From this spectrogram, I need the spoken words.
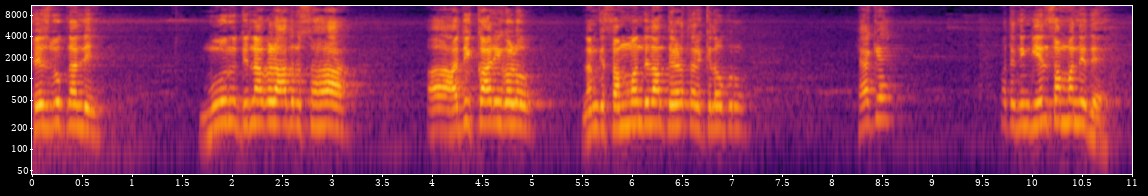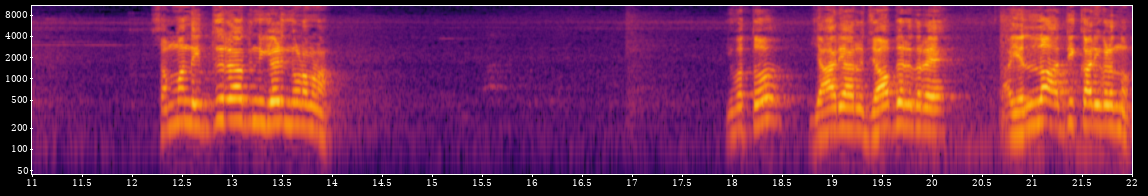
ಫೇಸ್ಬುಕ್ನಲ್ಲಿ ಮೂರು ದಿನಗಳಾದರೂ ಸಹ ಅಧಿಕಾರಿಗಳು ನಮಗೆ ಸಂಬಂಧ ಇಲ್ಲ ಅಂತ ಹೇಳ್ತಾರೆ ಕೆಲವೊಬ್ಬರು ಯಾಕೆ? ಮತ್ತು ನಿಮ್ಗೆ ಏನು ಸಂಬಂಧ ಇದೆ? ಸಂಬಂಧ ಇದ್ದಿರೋದು ನೀವು ಹೇಳಿ ನೋಡೋಣ. ಇವತ್ತು ಯಾರ್ಯಾರು ಜವಾಬ್ದಾರಿ ಇದ್ದಾರೆ ಆ ಎಲ್ಲ ಅಧಿಕಾರಿಗಳನ್ನು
